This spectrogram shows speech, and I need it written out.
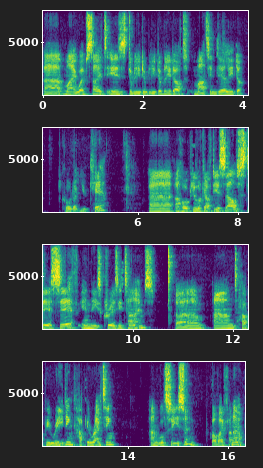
uh, my website is www.martindaley.co.uk. Uh, I hope you look after yourselves, stay safe in these crazy times, um, and happy reading, happy writing, and we'll see you soon. Bye bye for now.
